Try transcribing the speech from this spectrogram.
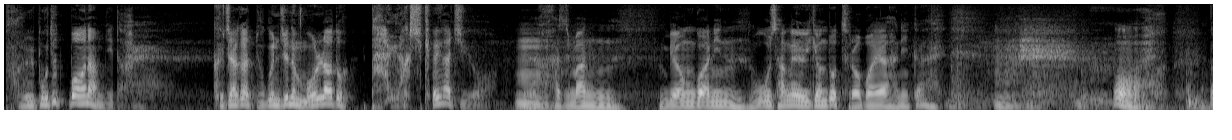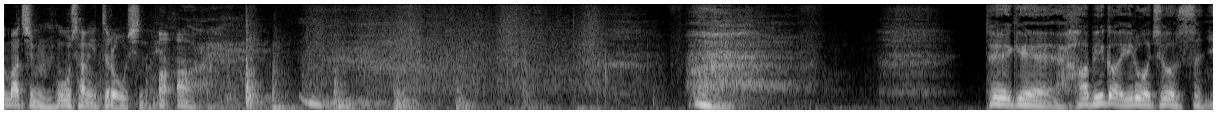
불 보듯 뻔합니다. 그자가 누군지는 몰라도 탈락시켜야지요. 음, 하지만 명관인 우상의 의견도 들어봐야 하니까. 음. 어, 마침 우상이 들어오신. 아, 아. 대개 합의가 이루어졌으니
